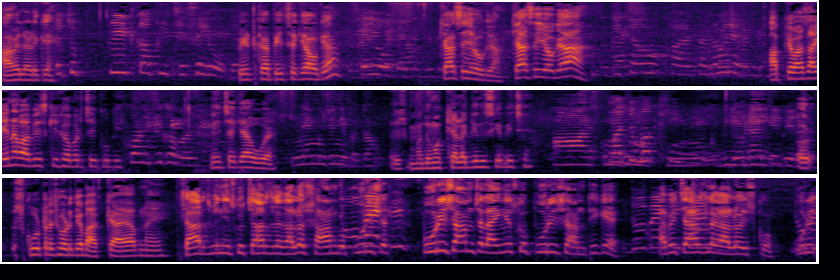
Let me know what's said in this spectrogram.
हाँ। भी लड़के। तो पीठ का पीछे सही हो गया। पीठ का पीछे क्या हो गया? सही हो गया। क्या सही हो गया? क्या सही हो गया? पीछे वो खाया था ना मुझे? आपके पास आई ना भाभी इसकी खबर चीकू की? कौन सी खबर? नीचे क्या हुआ है? नहीं मुझे नहीं पता। इस मधुमक्खियाँ लगी थी इसके पीछे। हाँ इसको मधुमक्खी। और स्कूटर छोड़ के भाग के आया अपना ये। चार्ज भी नहीं इसको चार्ज लगा लो शाम को पूरी शा, पूरी शाम चलाएँगे इसको पूरी शाम ठीक है? अभी चार्ज लगा लो इसको पूरी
